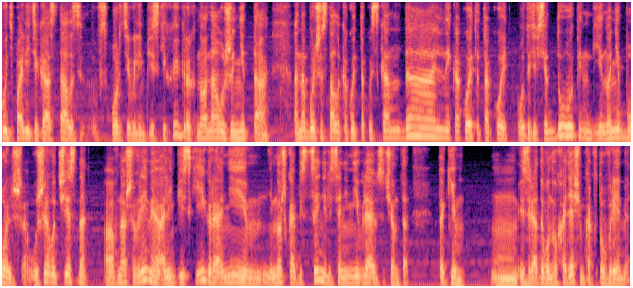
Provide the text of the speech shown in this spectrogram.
хоть политика осталась в спорте в Олимпийских играх, но она уже не та. Она больше стала какой-то такой скандальный, какой-то такой, вот эти все допинги, но не больше. Уже вот честно, а, в наше время Олимпийские игры, они немножко обесценились, они не являются чем-то таким из ряда вон выходящим, как в то время.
